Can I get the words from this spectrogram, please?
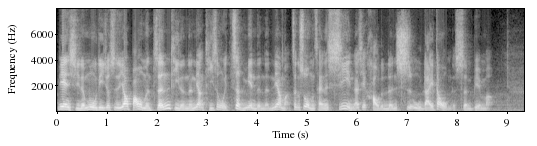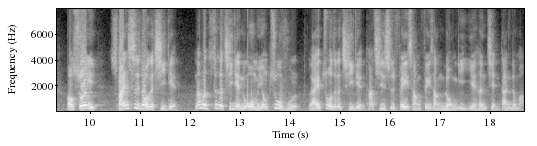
练习的目的就是要把我们整体的能量提升为正面的能量嘛，这个时候我们才能吸引那些好的人事物来到我们的身边嘛。哦，所以凡事都有个起点，那么这个起点，如果我们用祝福来做这个起点，它其实是非常非常容易也很简单的嘛。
